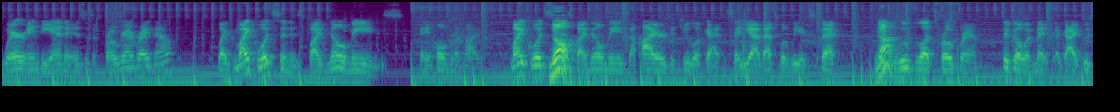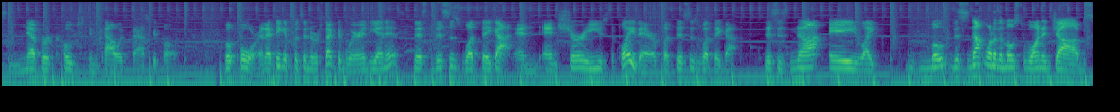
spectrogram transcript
where Indiana is as a program right now. Like Mike Woodson is by no means a home run hire. Mike Woodson no. is by no means a hire that you look at and say, yeah, that's what we expect no. a blue blood program to go and make. A guy who's never coached in college basketball before. And I think it puts into perspective where Indiana is. This this is what they got. And and sure he used to play there, but this is what they got. This is not a like mo- this is not one of the most wanted jobs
